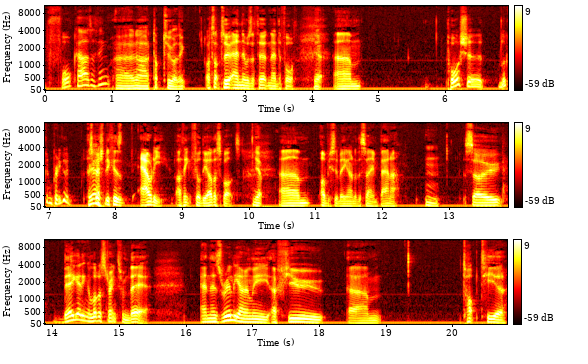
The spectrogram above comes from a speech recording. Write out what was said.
four cars, I think, Uh, no, top two, I think. or top two, and there was a third, and they had the fourth. Yeah. Um, Porsche looking pretty good, Yeah. especially because Audi, I think, filled the other spots. Yep. Um, obviously, being under the same banner, Mm. so they're getting a lot of strength from there. And there's really only a few um, top tier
